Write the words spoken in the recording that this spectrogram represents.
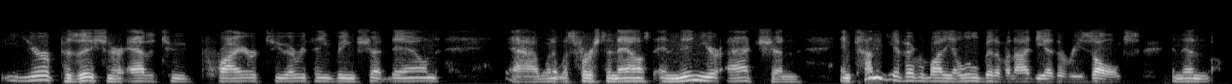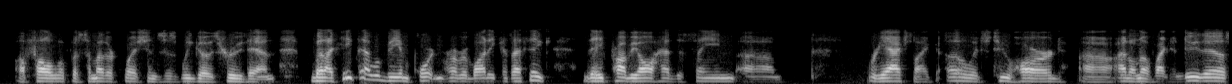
your position or attitude prior to everything being shut down uh, when it was first announced, and then your action, and kind of give everybody a little bit of an idea of the results, and then I'll follow up with some other questions as we go through then. But I think that would be important for everybody because I think they probably all had the same um, reaction like, oh, it's too hard. Uh, I don't know if I can do this.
